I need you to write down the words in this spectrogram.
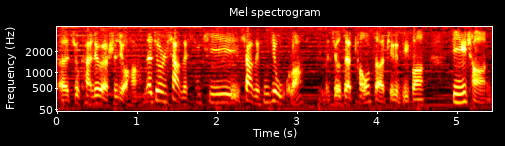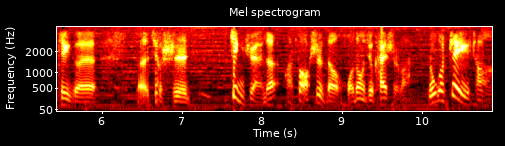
呃，就看六月十九号，那就是下个星期下个星期五了，那就在 Tulsa 这个地方，第一场这个，呃，就是竞选的啊造势的活动就开始了。如果这一场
